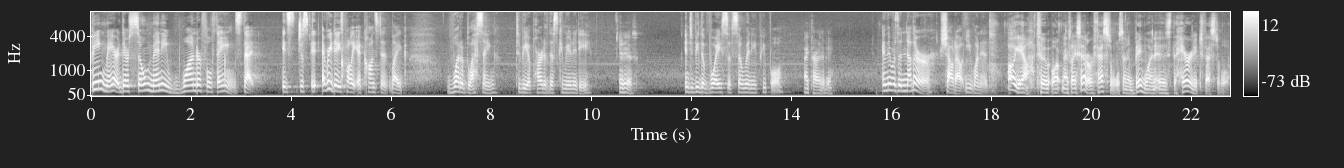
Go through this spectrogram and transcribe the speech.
being mayor. There's so many wonderful things that it's just it, every day is probably a constant. Like, what a blessing to be a part of this community It is. and to be the voice of so many people. I try to be. And there was another shout out you wanted. Oh, yeah. To, uh, as I said, our festivals, and a big one is the Heritage Festival,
